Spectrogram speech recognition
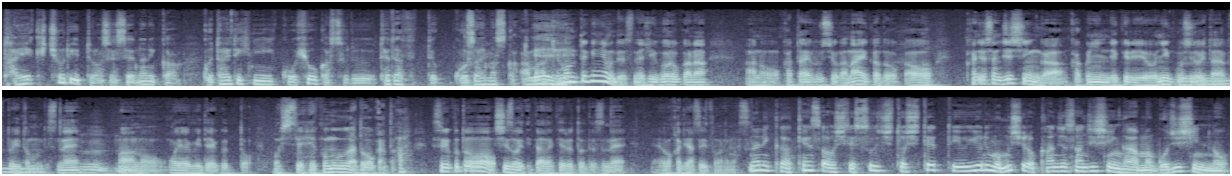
体液貯留っていうのは先生何か具体的にこう評価する手立てってございますか？あ、まあ、基本的にもですね日頃からあの硬い浮腫がないかどうかを患者さん自身が確認できるようにご指導いただくといいと思うんですね。まあ、あの親指でぐっと押してへこむがどうかと。そういうことを指導いただけるとですね分かりやすいと思います。何か検査をして数値としてっていうよりもむしろ患者さん自身が、まあ、ご自身の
